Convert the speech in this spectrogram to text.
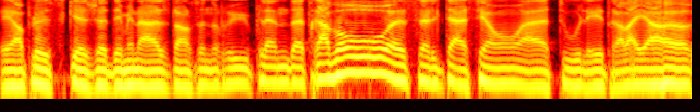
Et en plus que je déménage dans une rue pleine de travaux. Euh, salutations à tous les travailleurs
